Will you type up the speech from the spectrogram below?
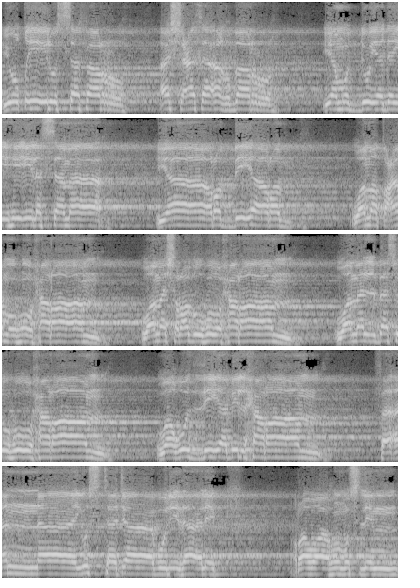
يطيل السفر أشعث أغبر يمد يديه إلى السماء. يا رب يا رب ومطعمه حرام ومشربه حرام وملبسه حرام وغذي بالحرام فانى يستجاب لذلك. رواه مسلم.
